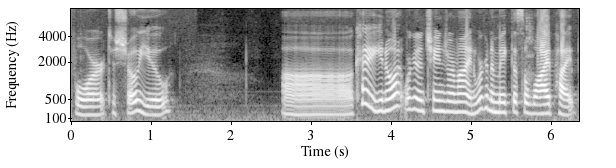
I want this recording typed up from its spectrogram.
for to show you. Uh, okay, you know what? We're going to change our mind. We're going to make this a Y pipe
